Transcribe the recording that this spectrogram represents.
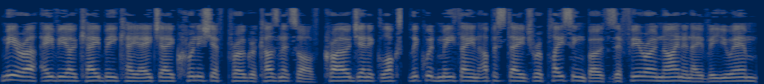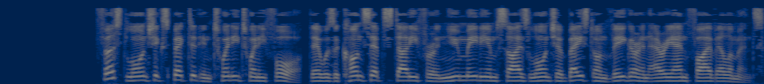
Mira AVOKBKHA Khrunichev Progra Kuznetsov cryogenic LOX liquid methane upper stage replacing both Zefiro 9 and AVUM First launch expected in 2024 There was a concept study for a new medium-size launcher based on Vega and Ariane 5 elements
